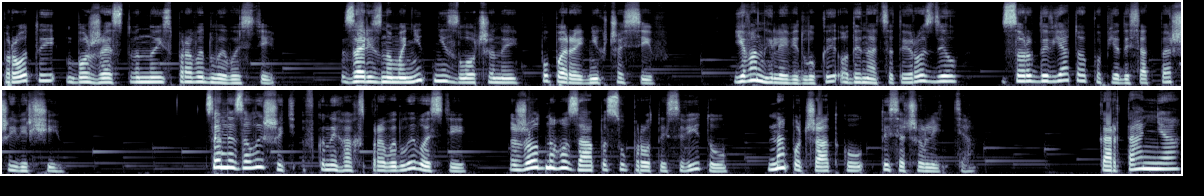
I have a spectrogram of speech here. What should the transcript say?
проти божественної справедливості, за різноманітні злочини попередніх часів. Євангелія від Луки, 11 розділ з 49 по 51 вірші. Це не залишить в книгах справедливості жодного запису проти світу на початку тисячоліття. Картання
